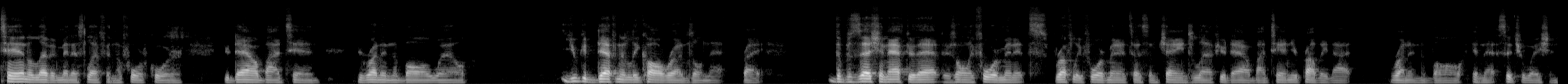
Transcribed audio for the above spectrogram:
10 11 minutes left in the fourth quarter. You're down by 10 you're running the ball well. You could definitely call runs on that right? The possession after that there's only four minutes roughly four minutes and some change left. You're down by 10 you're probably not running the ball in that situation.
